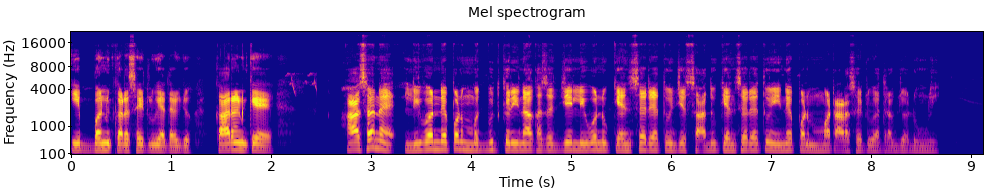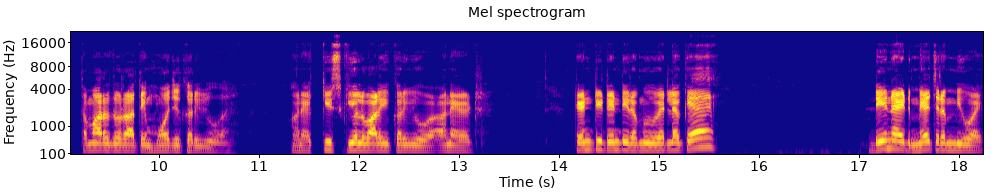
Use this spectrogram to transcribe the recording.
એ બંધ કરશે એટલું યાદ રાખજો. કારણ કે આ છે ને, લીવરને પણ મજબૂત કરી નાખશે જે લીવરનું કેન્સર રહેતું જે સાદું કેન્સર રહેતું એને પણ મટાડશે એટલું યાદ રાખજો ડુંગળી. તમારે જો રાતે મોજ કરવી હોય અને કિસ ગેલવાળી કરવી હોય અને ટ્વેન્ટી ટ્વેન્ટી રમવી હોય એટલે કે ડે નાઇટ મેચ રમવી હોય,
